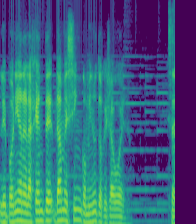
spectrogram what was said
le ponían a la gente, dame cinco minutos que ya vuelvo. Sí,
